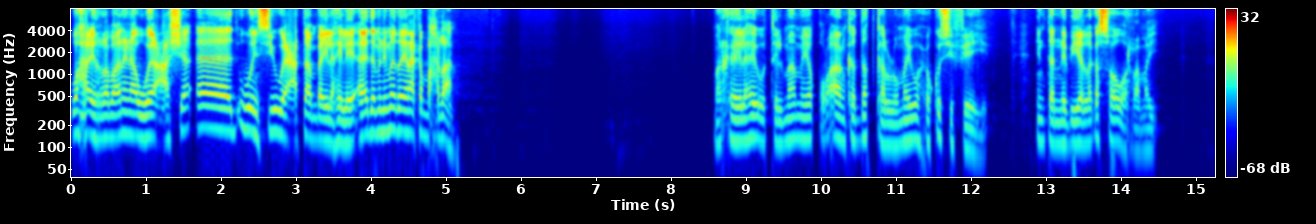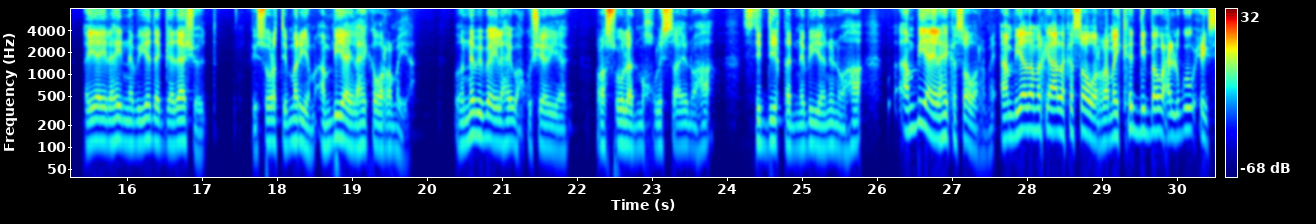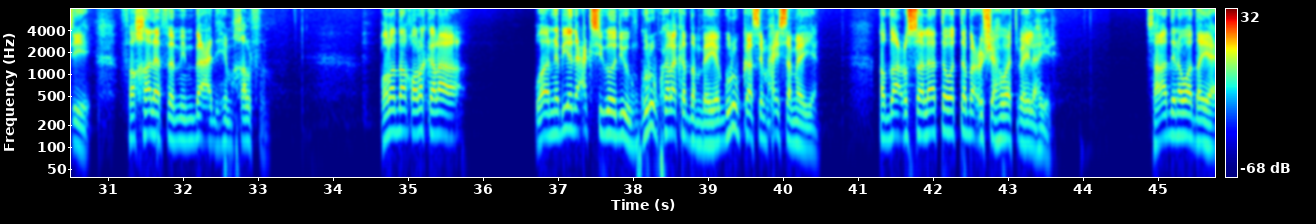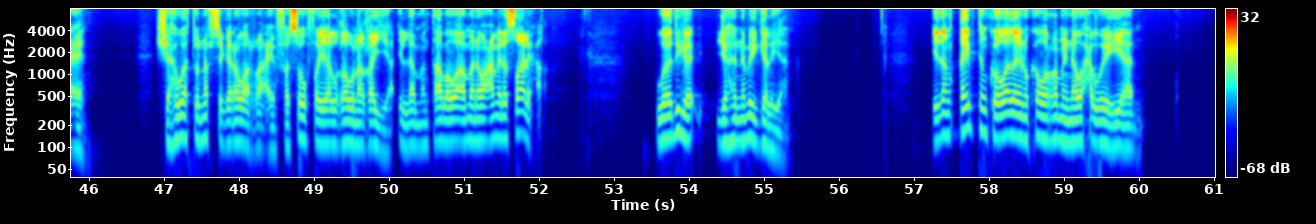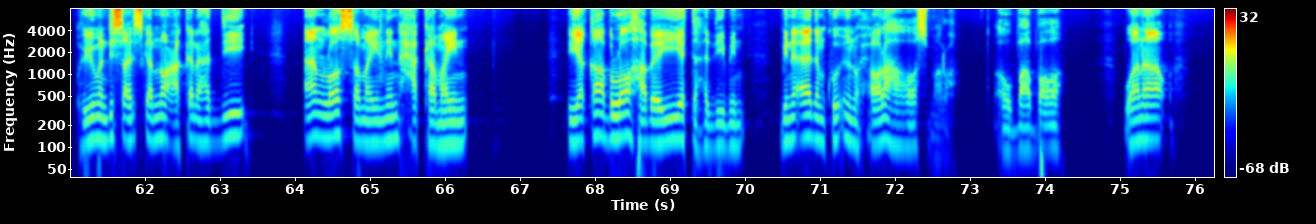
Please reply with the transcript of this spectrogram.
waxay rabaan inaa weecasho aad u weyn sii weecataan baa ilahay leeyahy aadamnimada inaa ka baxdaan. Marka ilaahay uu tilmaamayo qur'aanka dadka lumay wuxuu ku sifeeyey. Inta nebiye laga soo warramay ayaa ilaahay nebiyada gadaashood fii suurati maryam ambiya ilaahay ka warramaya. Oo nebi baa ilaahay wax ku sheegaya rasuulan mukhlisa inuu ahaa sidiiqan nebiyan inuu ahaa ambiya ilaahay ka soo warramay. Ambiyada markii alla ka soo warramay kadib baa waxa lagu xigsiiyey. Fakhalafa min bacdihim khalfun. Qoladaa qolo kala waa nebiyada cagsigoodii un gruub kale ka dambeeya. Gruubkaasi maxay sameeyeen? Adaacu salaata wattabacu shahwaat baa ilaah yidhi. Salaadiina waa dayaceen shahwaatu nafsigana waa raaceen. Fasawfa yalqawna gaya ilaa man taaba wa aamana wa camila saalixa. Waadiga jahanamay gelayaan idan qaybtan koowaad aynu ka warramaynaa waxa weeyaan human desireska nooca kana haddii aan loo samaynin xakamayn iyo qaab loo habeeyiyo tahdiibin bini aadamku inuu xoolaha hoos maro ou baaba'o. Waana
